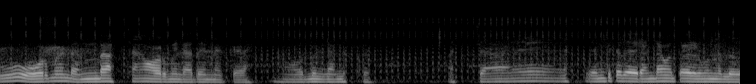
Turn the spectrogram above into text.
ഓ ഓർമ്മയുണ്ട്. എന്താ അച്ഛൻ ഓർമ്മയില്ലാതെ എന്നൊക്കെ. ഓർമ്മയില്ലാണ്ട്. അച്ഛനെ എന്ത് കഥ രണ്ടാമത്തെ ഓർമ്മന്നല്ലോ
